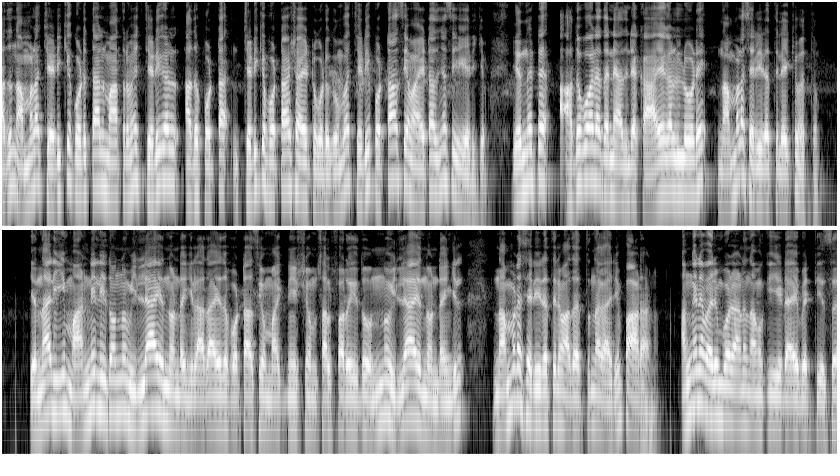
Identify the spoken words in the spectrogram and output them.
അത് നമ്മളെ ചെടിക്ക് കൊടുത്താൽ മാത്രമേ ചെടികൾ അത് പൊട്ട ചെടിക്ക് പൊട്ടാഷായിട്ട് കൊടുക്കുമ്പോൾ ചെടി പൊട്ടാസ്യമായിട്ട് അതിനെ സ്വീകരിക്കും. എന്നിട്ട് അതുപോലെ തന്നെ അതിന്റെ കായകളിലൂടെ നമ്മളെ ശരീരത്തിലേക്കും എത്തും. എന്നാൽ ഈ മണ്ണിൽ ഇതൊന്നും ഇല്ല എന്നുണ്ടെങ്കിൽ അതായത് പൊട്ടാസ്യം മഗ്നീഷ്യം സൾഫർ ഇതൊന്നും ഇല്ല എന്നുണ്ടെങ്കിൽ നമ്മുടെ ശരീരത്തിലും അത് എത്തുന്ന കാര്യം പാടാണ്. അങ്ങനെ വരുമ്പോഴാണ് നമുക്ക് ഈ ഡയബറ്റീസ്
